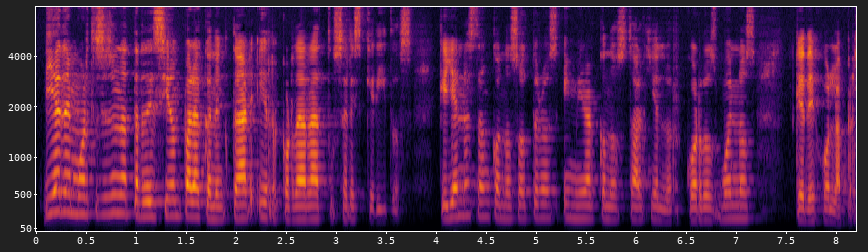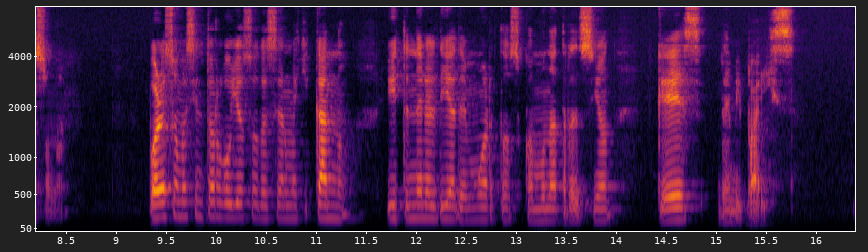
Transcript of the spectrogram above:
Día de Muertos es una tradición para conectar y recordar a tus seres queridos, que ya no están con nosotros y mirar con nostalgia los recuerdos buenos que dejó la persona. Por eso me siento orgulloso de ser mexicano, y tener el Día de Muertos como una tradición que es de mi país.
